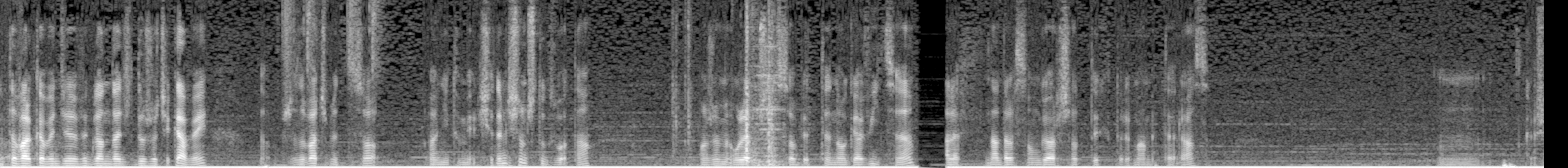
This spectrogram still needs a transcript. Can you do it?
e, ta walka będzie wyglądać dużo ciekawiej. Dobrze, zobaczmy co oni tu mieli. 70 sztuk złota. Możemy ulepszyć sobie te nogawice, ale nadal są gorsze od tych, które mamy teraz. Mm, jakaś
